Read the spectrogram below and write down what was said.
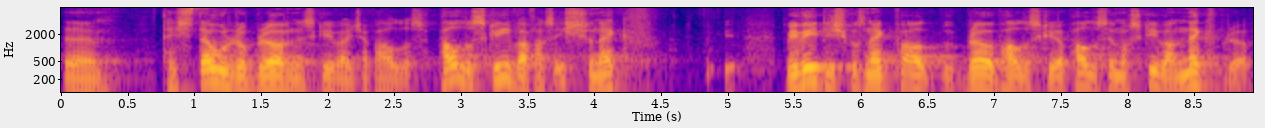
eh, til store brøvene skriver ikke Paulus. Paulus skriver faktisk ikke nekv. Vi vet ikke hvordan nekv brøv Paulus skriver. Paulus er nok skriver nekv brøv.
